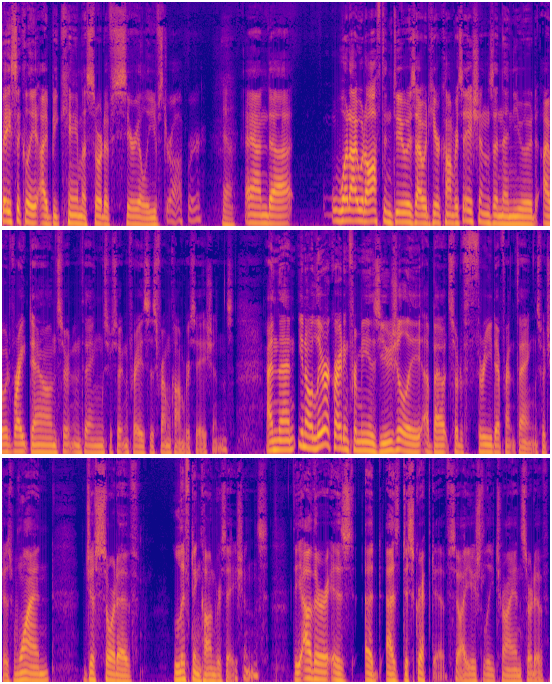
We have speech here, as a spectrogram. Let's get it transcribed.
basically I became a sort of serial eavesdropper. Yeah. And uh, what I would often do is I would hear conversations, and then you would I would write down certain things or certain phrases from conversations, and then you know lyric writing for me is usually about sort of three different things, which is one, just sort of lifting conversations. The other is uh as descriptive. So I usually try and sort of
